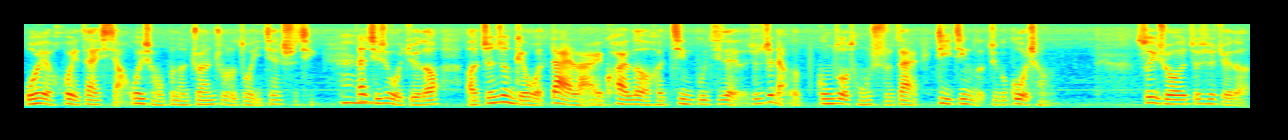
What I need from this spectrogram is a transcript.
我也会在想，为什么不能专注的做一件事情？嗯但其实我觉得，呃，真正给我带来快乐和进步积累的，就是这两个工作同时在递进的这个过程。所以说，就是觉得，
